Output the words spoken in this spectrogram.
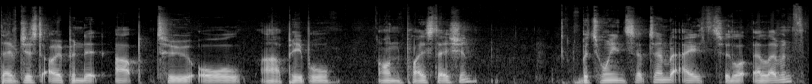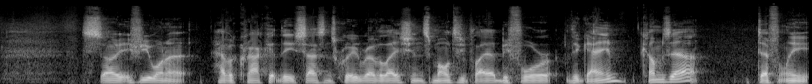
They've just opened it up to all uh, people on PlayStation between September 8th to 11th. So if you want to have a crack at the Assassin's Creed Revelations multiplayer before the game comes out, definitely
